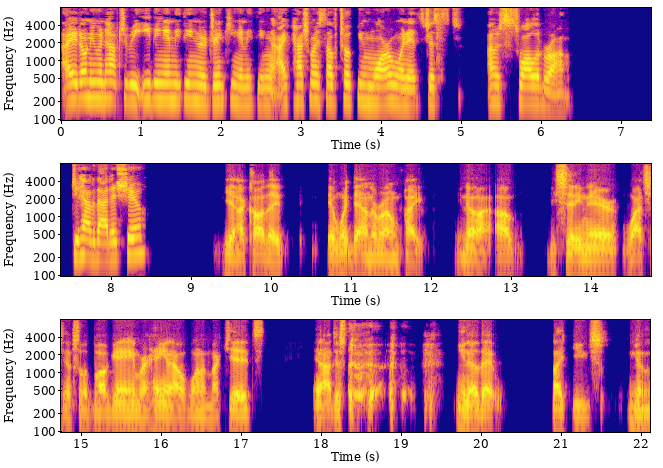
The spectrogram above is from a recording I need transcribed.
I don't even have to be eating anything or drinking anything. I catch myself choking more when it's just I was swallowed wrong. Do you have that issue? Yeah, I call that it went down the wrong pipe. You know, I, I'll be sitting there watching a football game or hanging out with one of my kids, and I'll just, you know, that like you, you know,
